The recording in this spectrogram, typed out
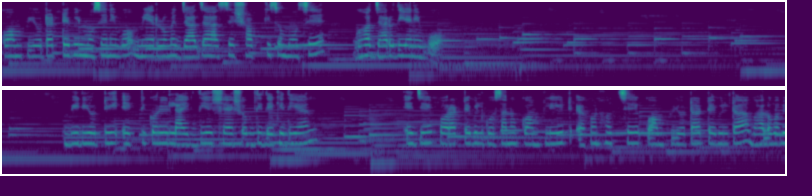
কম্পিউটার টেবিল মুছে নিব, মেয়ের রুমে যা যা আছে সব কিছু মুছে ঘর ঝাড়ু দিয়ে নেব। ভিডিওটি একটি করে লাইক দিয়ে শেষ অবধি দেখে দিয়েন। এই যে পড়ার টেবিল গোছানো কমপ্লিট, এখন হচ্ছে কম্পিউটার টেবিলটা ভালোভাবে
